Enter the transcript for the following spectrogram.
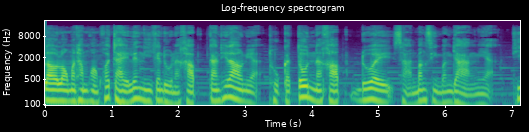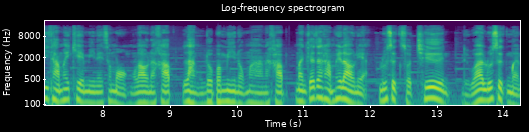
เราลองมาทำความเข้าใจเรื่องนี้กันดูนะครับ การที่เราเนี่ยถูกกระตุ้นนะครับ ด้วยสารบางสิ่งบางอย่างเนี่ยที่ทำให้เคมีในสมองของเรานะครับ หลั่งโดปามีนออกมานะครับ มันก็จะทำให้เราเนี่ยรู้สึกสดชื่น หรือว่ารู้สึกเหมือน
